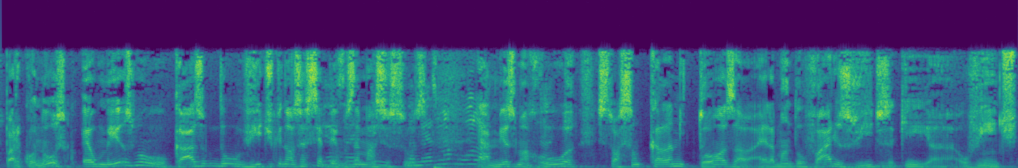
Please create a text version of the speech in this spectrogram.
para conosco é o mesmo caso do vídeo que nós recebemos, né, Márcio Souza? mesma rua. É a mesma rua, situação calamitosa. Ela mandou vários vídeos aqui, a ouvinte.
